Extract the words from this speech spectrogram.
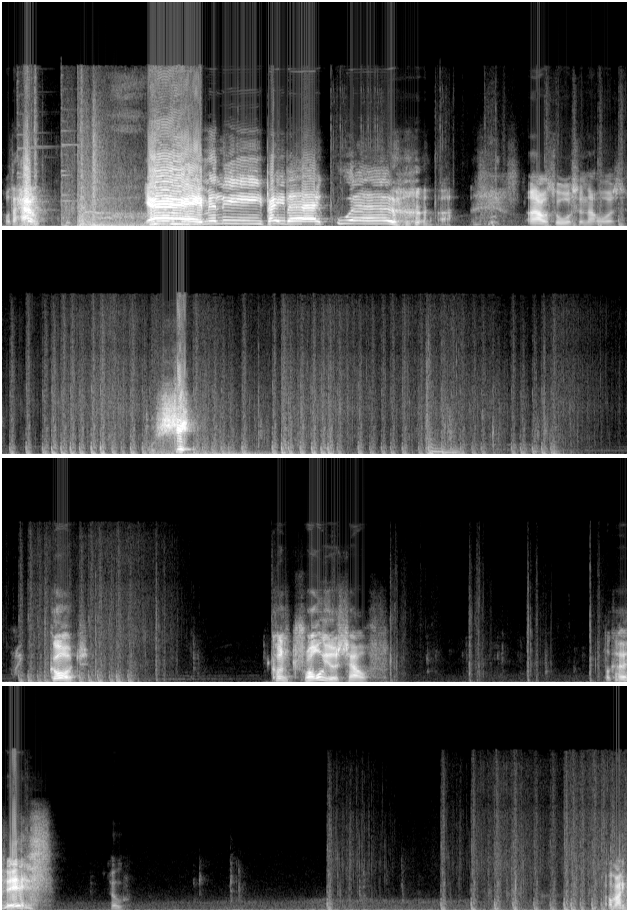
What the hell? Yay, Millie! payback! Whoa! that was awesome. That was. Oh shit! My God! Control yourself. Look at this. Oh. Oh my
